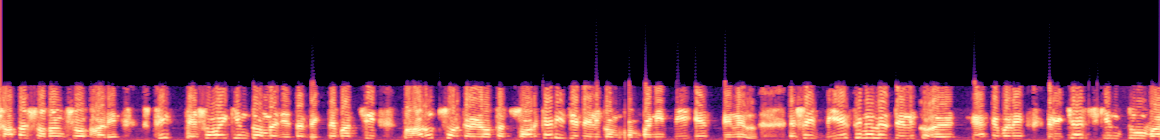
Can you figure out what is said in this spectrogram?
সাতাশ শতাংশ হারে। ঠিক সে সময় কিন্তু আমরা যেটা দেখতে পাচ্ছি, ভারত সরকারের, অর্থাৎ সরকারি যে টেলিকম কোম্পানি বিএসএনএল সেই বিএসএনএল এর টেলিকম একেবারে রিচার্জ কিন্তু বা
